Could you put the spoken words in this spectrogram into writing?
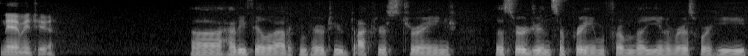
Yeah, me too. Uh, how do you feel about it compared to Doctor Strange, the Surgeon Supreme from the universe where he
